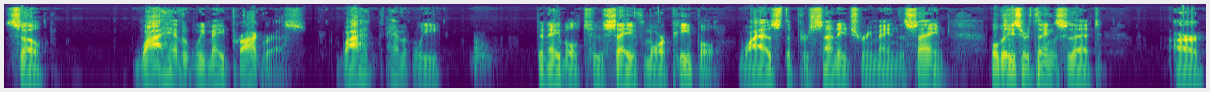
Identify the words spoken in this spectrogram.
So, why haven't we made progress? Why haven't we been able to save more people? Why has the percentage remained the same? Well, these are things that are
